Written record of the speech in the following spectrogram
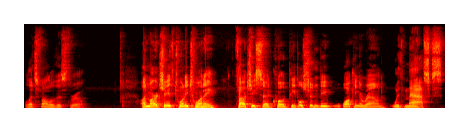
Let's follow this through. On March 8th, 2020, Fauci said, quote, people shouldn't be walking around with masks.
